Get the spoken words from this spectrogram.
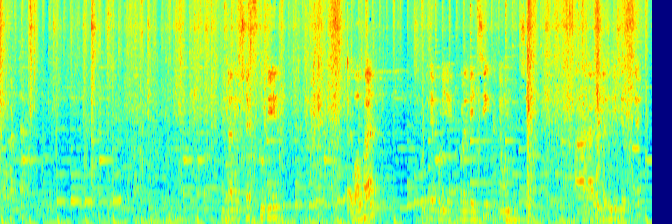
কভারটা এটা হচ্ছে স্কুটির কভার স্কুটিতে পরিয়ে করে দেখছি কেমন হচ্ছে। আর আরেকটা জিনিস এসছে।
